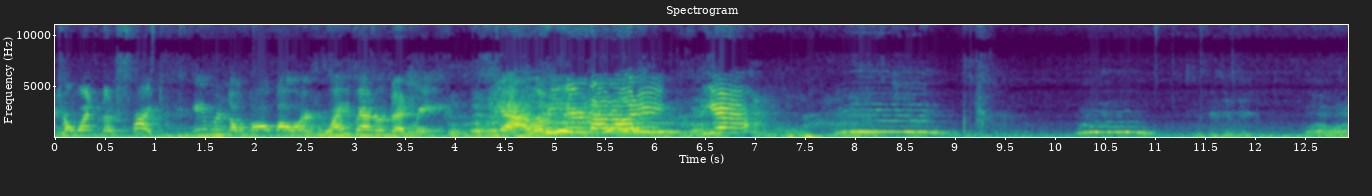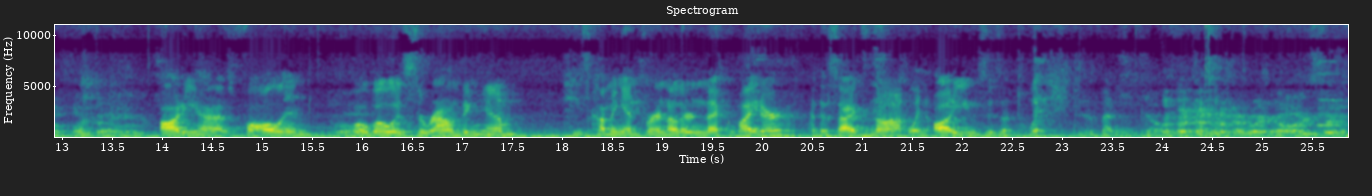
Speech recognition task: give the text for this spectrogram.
To win this fight, even though Bobo is way better than me. Yeah, let me hear that, Odie. Yeah. Wow, fight that. Odie has fallen. Bobo is surrounding him. He's coming in for another neck biter and decides not when Odie uses a twitch to defend himself. And, right now, he's saying,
